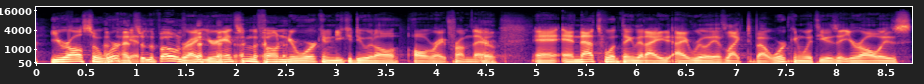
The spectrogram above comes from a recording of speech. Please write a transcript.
you're also working. answering the phone. right? You're answering the phone and you're working, and you could do it all all right from there. And, and that's one thing that I I really have liked about working with you is that you're always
